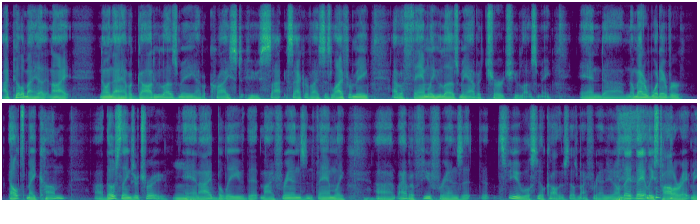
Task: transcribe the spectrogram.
I pillow my head at night knowing that I have a God who loves me, I have a Christ who sa- sacrificed his life for me, I have a family who loves me, I have a church who loves me. And uh, no matter whatever else may come, Uh, those things are true, and I believe that my friends and family. Uh, I have a few friends that, that few will still call themselves my friends. You know, they, they at least tolerate me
